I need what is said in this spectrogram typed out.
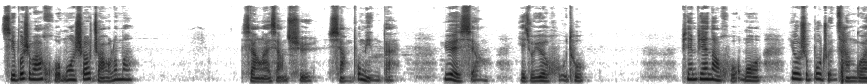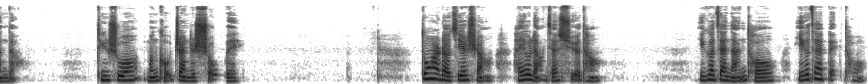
岂不是把火磨烧着了吗？想来想去，想不明白，越想也就越糊涂。偏偏那火磨又是不准参观的，听说门口站着守卫。东二道街上还有两家学堂，一个在南头，一个在北头，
